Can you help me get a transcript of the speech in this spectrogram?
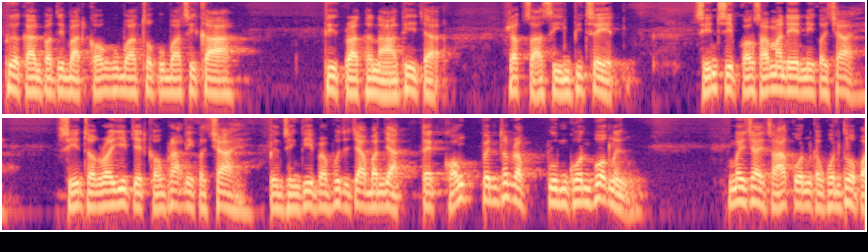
เพื่อการปฏิบัติของอุบาสกอุบาสิกาที่ปรารถนาที่จะรักษาศีลพิเศษศีลสิบของสามเณรนี่ก็ใช่ศีลสองร้อยิบเจ็ดของพระนี่ก็ใช่ เป็นสิ่งที่พระพุทธเจ้าบัญญัติ แต่ของเป็นสำหรับกลุ่มคนพวกหนึ่ง ไม่ใช่สากลกับคนทั่วไป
